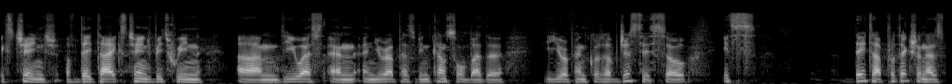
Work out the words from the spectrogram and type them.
exchange of data exchange between um, the US and, and Europe has been cancelled by the, the European Court of Justice. So it's data protection has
